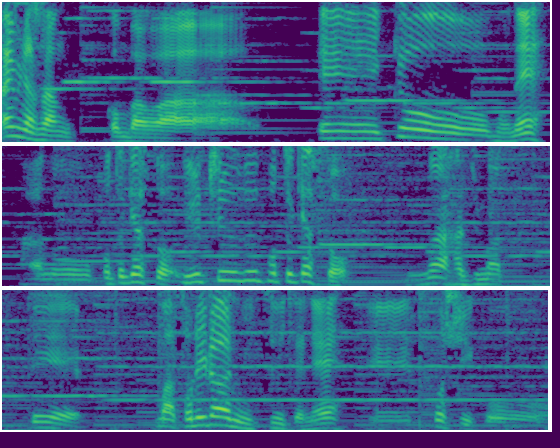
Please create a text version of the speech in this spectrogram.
はい、皆さん、こんばんは。えー、今日もね、あの、ポッドキャスト、YouTube ポッドキャストが始まって、まあ、それらについてね、えー、少しこ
